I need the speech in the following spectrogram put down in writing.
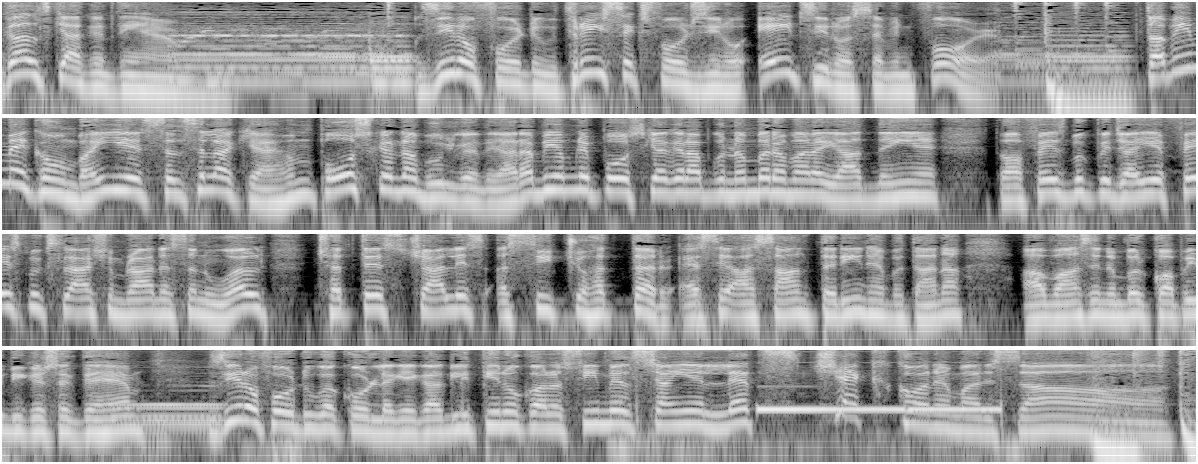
गर्ल्स क्या करती हैं? Zero four two three six four zero eight zero seven four तभी मैं कहूँ, भाई, ये सिलसिला क्या है? हम पोस्ट करना भूल गए थे यार। अभी हमने पोस्ट किया, अगर आपको नंबर हमारा याद नहीं है तो आप फेसबुक पे जाइए। Facebook slash Imran Hasan world छत्तीस, चालीस, अस्सी, चौहत्तर। ऐसे आसान तरीन है बताना। आप वहाँ से नंबर कॉपी भी कर सकते हैं। ज़ीरो फोर टू का कोड लगेगा। अगली तीनों कॉलर फीमेल्स चाहिए। लेट्स चेक कौन है हमारे साथ।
